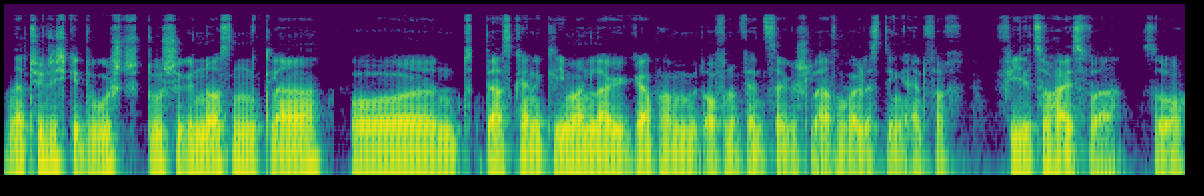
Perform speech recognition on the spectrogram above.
Natürlich geduscht, Dusche genossen, klar. Und da es keine Klimaanlage gab, haben wir mit offenem Fenster geschlafen, weil das Ding einfach viel zu heiß war. So,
